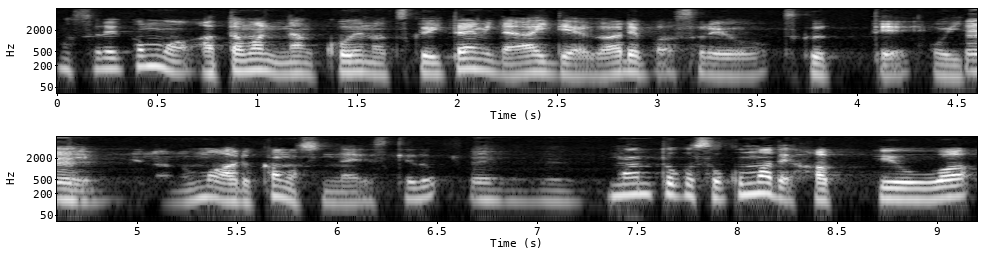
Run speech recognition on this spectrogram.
まあそれかもう頭になんかこういうのを作りたいみたいなアイデアがあれば、それを作っておいて。うんなのもあるかもしれないですけど、うん。今んとこそこまで発表は、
